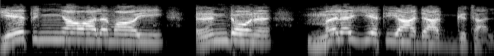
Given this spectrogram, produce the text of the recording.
የትኛው ዓለማዊ እንደሆነ መለየት ያዳግታል።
